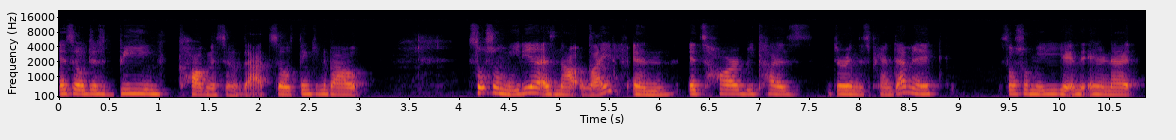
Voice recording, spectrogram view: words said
And so just being cognizant of that. So thinking about social media is not life and it's hard because during this pandemic social media and the internet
